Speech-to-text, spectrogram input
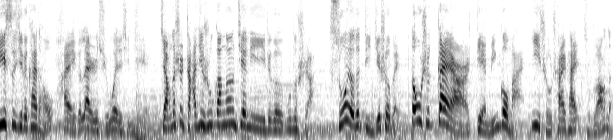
第四季的开头还有一个耐人寻味的情节，讲的是炸鸡叔刚刚建立这个工作室啊，所有的顶级设备都是盖尔点名购买，一手拆开组装的。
